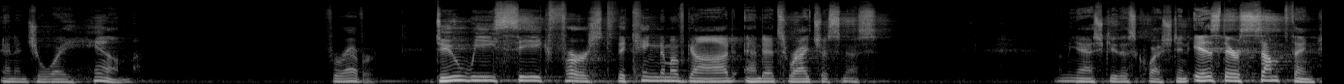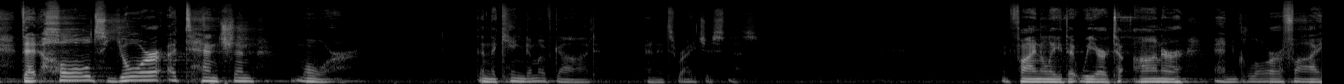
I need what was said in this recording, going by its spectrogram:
and enjoy Him forever. Do we seek first the kingdom of God and its righteousness? Let me ask you this question Is there something that holds your attention more than the kingdom of God and its righteousness? And finally, that we are to honor and glorify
